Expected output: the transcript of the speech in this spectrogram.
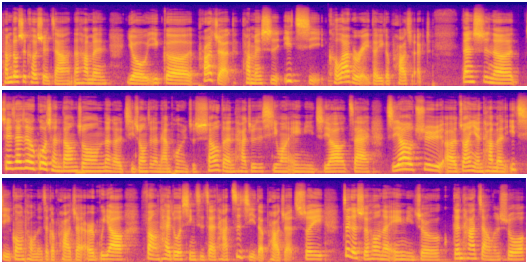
他们都是科学家。那他们有一个 project，他们是一起 collaborate 的一个 project。但是呢，所以在这个过程当中，那个其中这个男朋友就是 Sheldon，他就是希望 Amy 只要在只要去呃钻研他们一起共同的这个 project，而不要放太多心思在他自己的 project。所以这个时候呢，Amy 就跟他讲了说，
